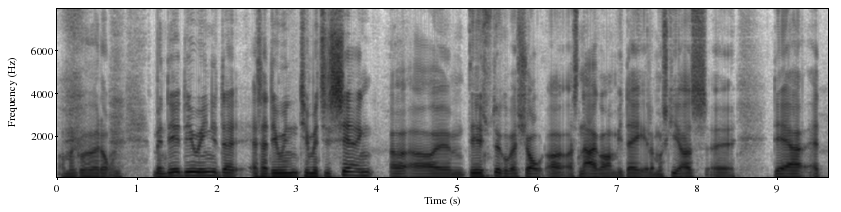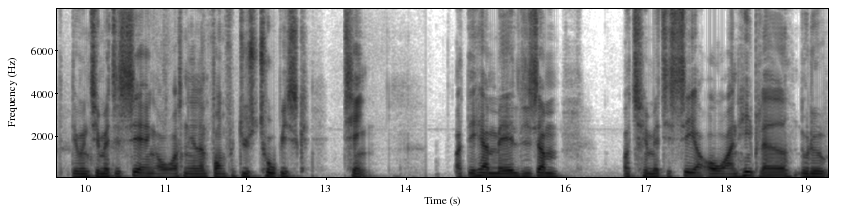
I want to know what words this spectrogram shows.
om man kan høre det ordentligt. Men det, det er jo egentlig, der, altså det er jo en tematisering, og, og øhm, det, jeg synes, der kunne være sjovt at, at snakke om i dag, eller måske også, øh, det er, at det er jo en tematisering over sådan en eller anden form for dystopisk ting. Og det her med ligesom at tematisere over en hel plade. Nu er det jo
